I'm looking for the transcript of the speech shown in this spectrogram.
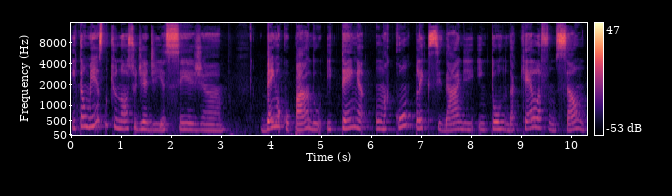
Então, mesmo que o nosso dia a dia seja bem ocupado e tenha uma complexidade em torno daquela função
